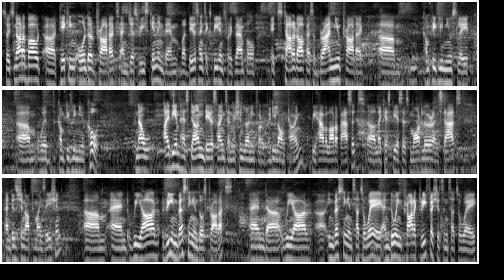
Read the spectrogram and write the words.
So it's not about uh, taking older products and just reskinning them, but Data Science Experience, for example, it started off as a brand new product, um, completely new slate, um, with completely new code. Now, IBM has done data science and machine learning for a very long time. We have a lot of assets, uh, like SPSS Modeler and Stats, and decision optimization. Um, and we are reinvesting in those products, and uh, we are uh, investing in such a way and doing product refreshes in such a way,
